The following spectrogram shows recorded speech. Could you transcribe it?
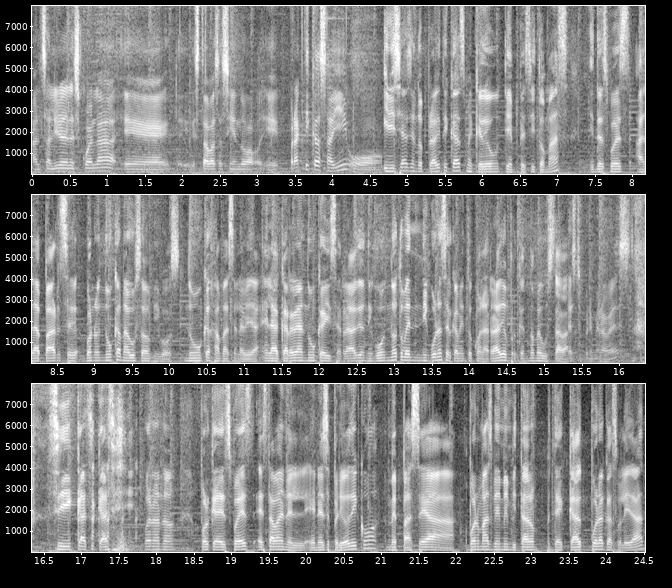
Al salir de la escuela, eh, ¿estabas haciendo eh, prácticas ahí o...? Inicié haciendo prácticas, me quedé un tiempecito más y después a la par, bueno, nunca me ha gustado mi voz, nunca jamás en la vida. En la carrera nunca hice radio, ningún, no tuve ningún acercamiento con la radio porque no me gustaba. ¿Es tu primera vez? Sí, casi, casi. bueno, no, porque después estaba en, el, en ese periódico, me pasé a, bueno, más bien me invitaron de pura casualidad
